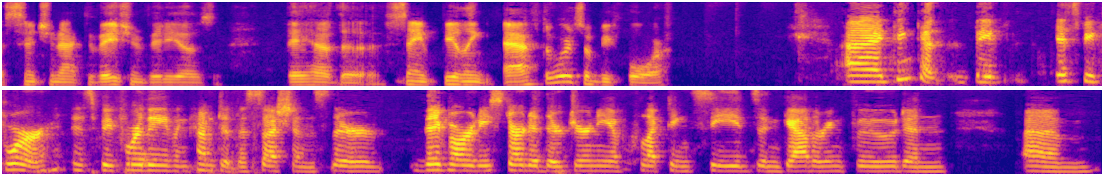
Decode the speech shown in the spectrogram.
ascension activation videos, they have the same feeling afterwards or before. I think that they've it's before it's before they even come to the sessions. They're they've already started their journey of collecting seeds and gathering food and um,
